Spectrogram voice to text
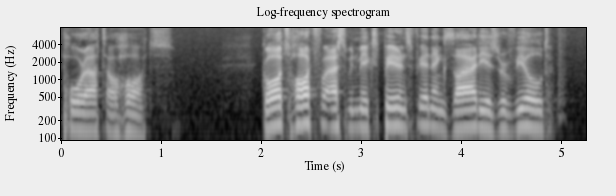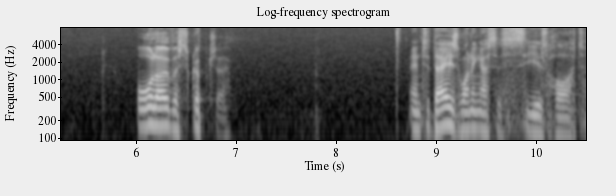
pour out our hearts. God's heart for us when we experience fear and anxiety is revealed all over Scripture. And today is wanting us to see His heart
